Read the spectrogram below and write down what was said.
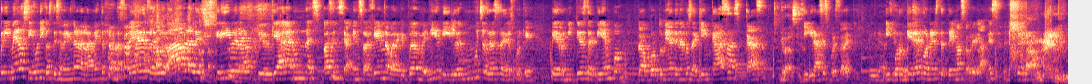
primeros y únicos que se me vinieron a la mente fueron ustedes. Les digo, háblales, escríbeles, que hagan un espacio en su, en su agenda para que puedan venir. Y le doy muchas gracias a Dios porque permitió este tiempo, la oportunidad de tenerlos aquí en casa, su casa. Gracias. Y gracias por estar aquí. Y por querer poner este tema sobre la mesa. Amén.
